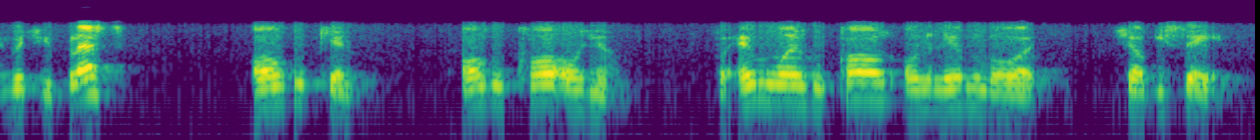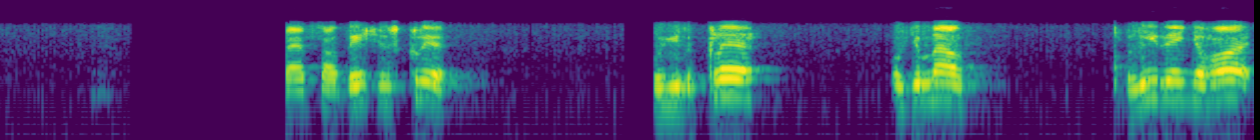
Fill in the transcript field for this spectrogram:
and which he blessed all who can, all who call on him. For everyone who calls on the name of the Lord shall be saved. That salvation is clear. When you declare with your mouth believe in your heart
